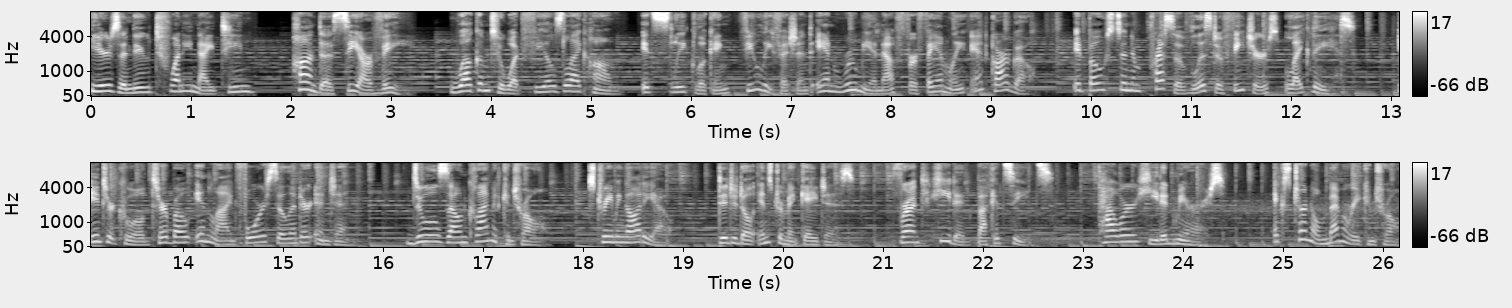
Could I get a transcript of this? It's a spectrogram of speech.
Here's a new 2019 Honda CRV. Welcome to what feels like home. It's sleek looking, fuel efficient, and roomy enough for family and cargo. It boasts an impressive list of features like these intercooled turbo inline four cylinder engine, dual zone climate control, streaming audio, digital instrument gauges, front heated bucket seats, power heated mirrors, external memory control,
